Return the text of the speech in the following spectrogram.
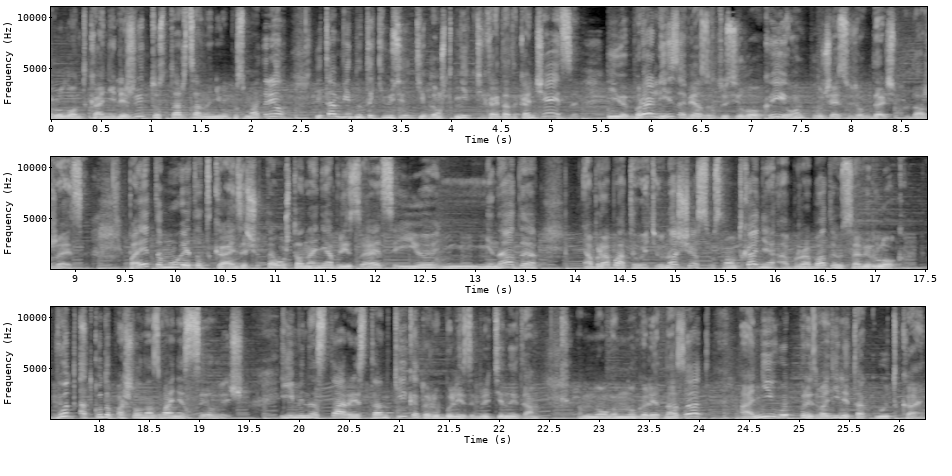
рулон ткани лежит, то с торца на него посмотрел, и там видно такие узелки, потому что нить когда-то кончается, ее брали и завязывают узелок, и он, получается, узелок дальше продолжается. Поэтому эта ткань, за счет того, что она не обрезается, ее не надо обрабатывать. У нас сейчас в основном ткани обрабатываются оверлоком. Вот откуда пошло название селвич. Именно старые станки, которые были изобретены там много-много лет назад, они вот производили такую ткань.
